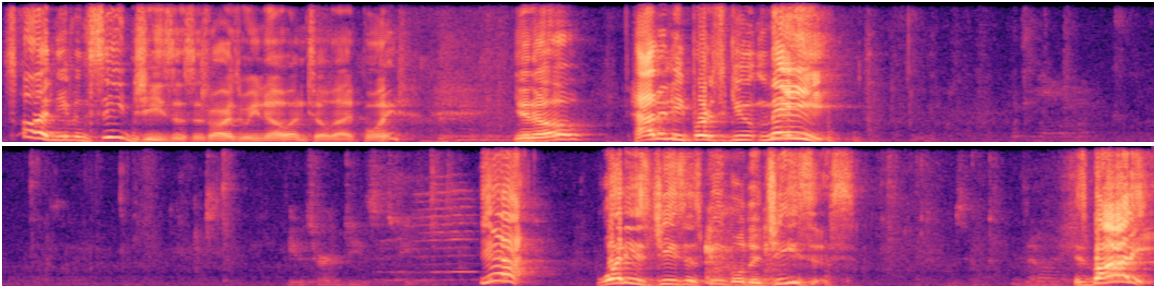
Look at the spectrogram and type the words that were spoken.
Saul hadn't even seen Jesus, as far as we know, until that point. You know? How did he persecute me? He was hurting Jesus' people. Yeah. What is Jesus' people to Jesus? His body.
